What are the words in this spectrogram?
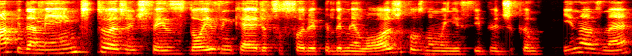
Rapidamente, a gente fez dois inquéritos soroepidemiológicos no município de Campinas, né?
